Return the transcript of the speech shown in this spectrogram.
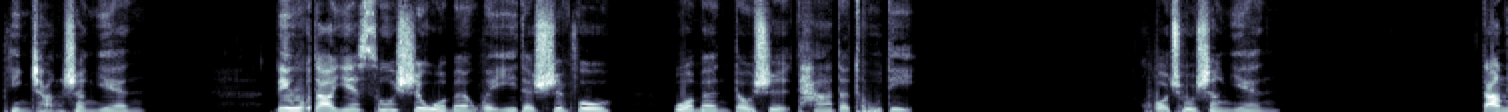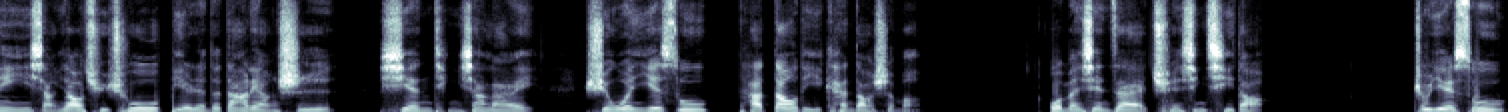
品尝圣言，领悟到耶稣是我们唯一的师傅，我们都是他的徒弟。活出圣言。当你想要取出别人的大梁时，先停下来，询问耶稣，他到底看到什么？我们现在全心祈祷，主耶稣，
